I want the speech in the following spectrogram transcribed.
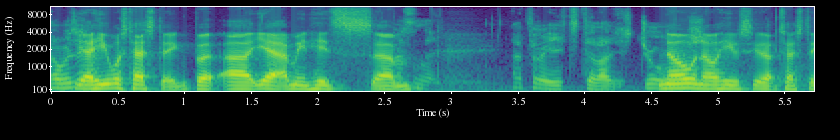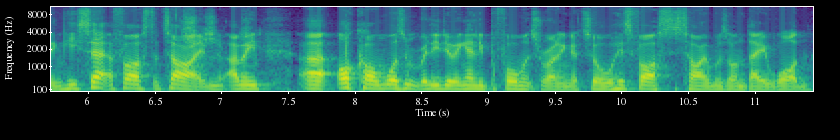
Oh, was Yeah, he was testing, but uh, yeah, I mean his. Um? I thought he still had his George. No, no, he was uh, testing. He set a faster time. I mean, uh, Ocon wasn't really doing any performance running at all. His fastest time was on day one.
